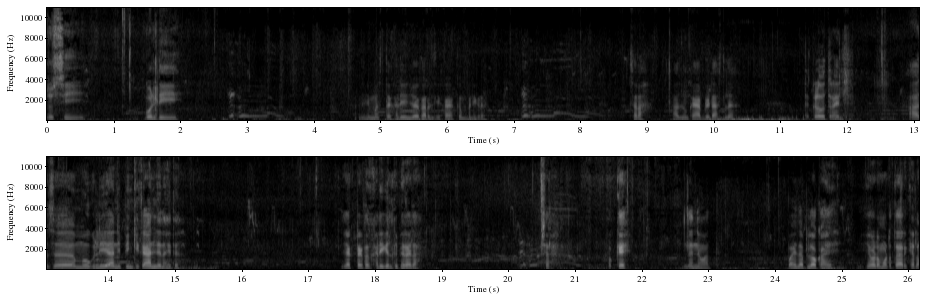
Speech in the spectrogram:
जुसी गोल्डी हे मस्त खाली एन्जॉय करायची काय कंपनीकडं चला अजून काय अपडेट असलं तर कळवत राहील. आज मोगली आणि पिंकी काय आणले नाहीत? एकटा एकटाच खाली गेलं फिरायला. चला. ओके. धन्यवाद. पहिला ब्लॉक आहे. एवढा मोठा तयार केला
